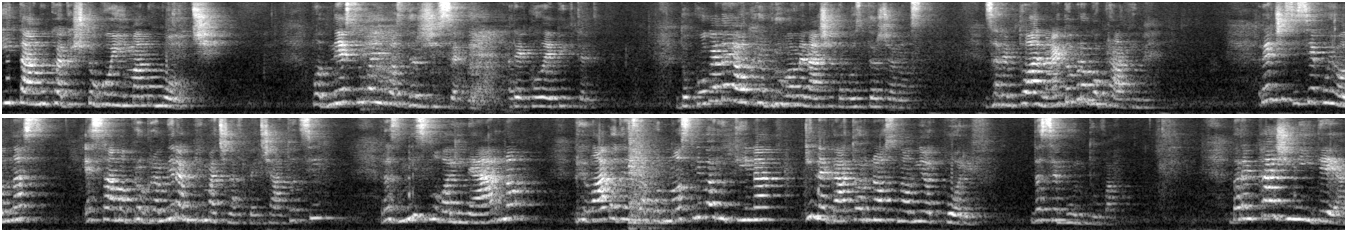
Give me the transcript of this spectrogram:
и таму каде што го има, но молчи. Поднесувај и воздржи се, рекол Епиктет. До кога да ја охрабруваме нашата воздржаност? Зарем тоа најдобро го правиме? Речи си секој од нас е само програмиран примач на впечатоци, размислува линеарно, прилагоден за поднослива рутина и негатор на основниот порив да се бунтува. Барем кажи ми идеја,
